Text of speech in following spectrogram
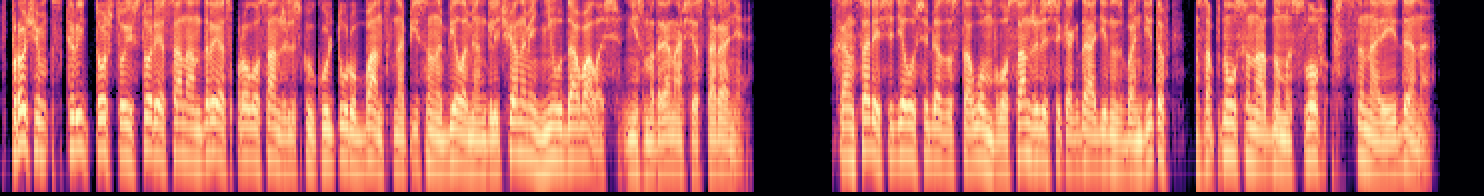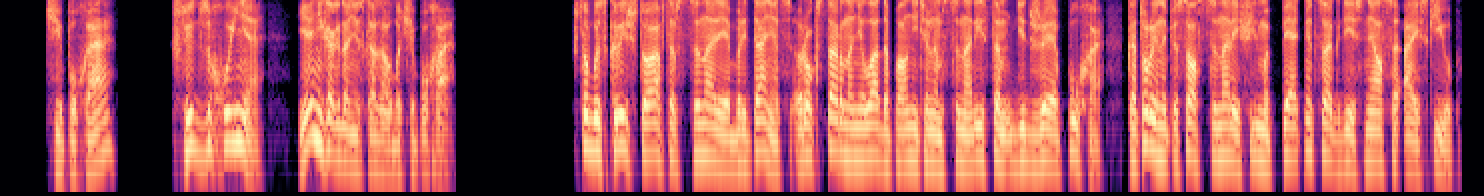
Впрочем, скрыть то, что история Сан-Андреас про лос-анджелесскую культуру банд написана белыми англичанами, не удавалось, несмотря на все старания. Хансари сидел у себя за столом в Лос-Анджелесе, когда один из бандитов запнулся на одном из слов в сценарии Дэна. «Чепуха? Что это за хуйня? Я никогда не сказал бы чепуха». Чтобы скрыть, что автор сценария британец, Rockstar наняла дополнительным сценаристом диджея Пуха, который написал сценарий фильма «Пятница», где снялся Ice Cube.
